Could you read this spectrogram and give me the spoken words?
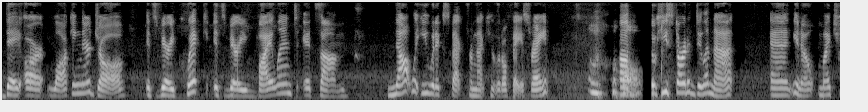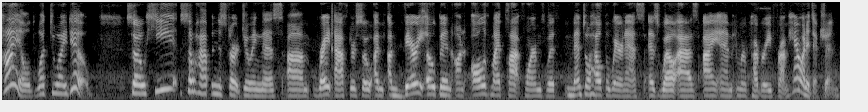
they are locking their jaw. It's very quick. It's very violent. It's um not what you would expect from that cute little face, right? Oh. So he started doing that. And, you know, my child, what do I do? So he so happened to start doing this um, right after. So I'm, I'm very open on all of my platforms with mental health awareness, as well as I am in recovery from heroin addiction.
